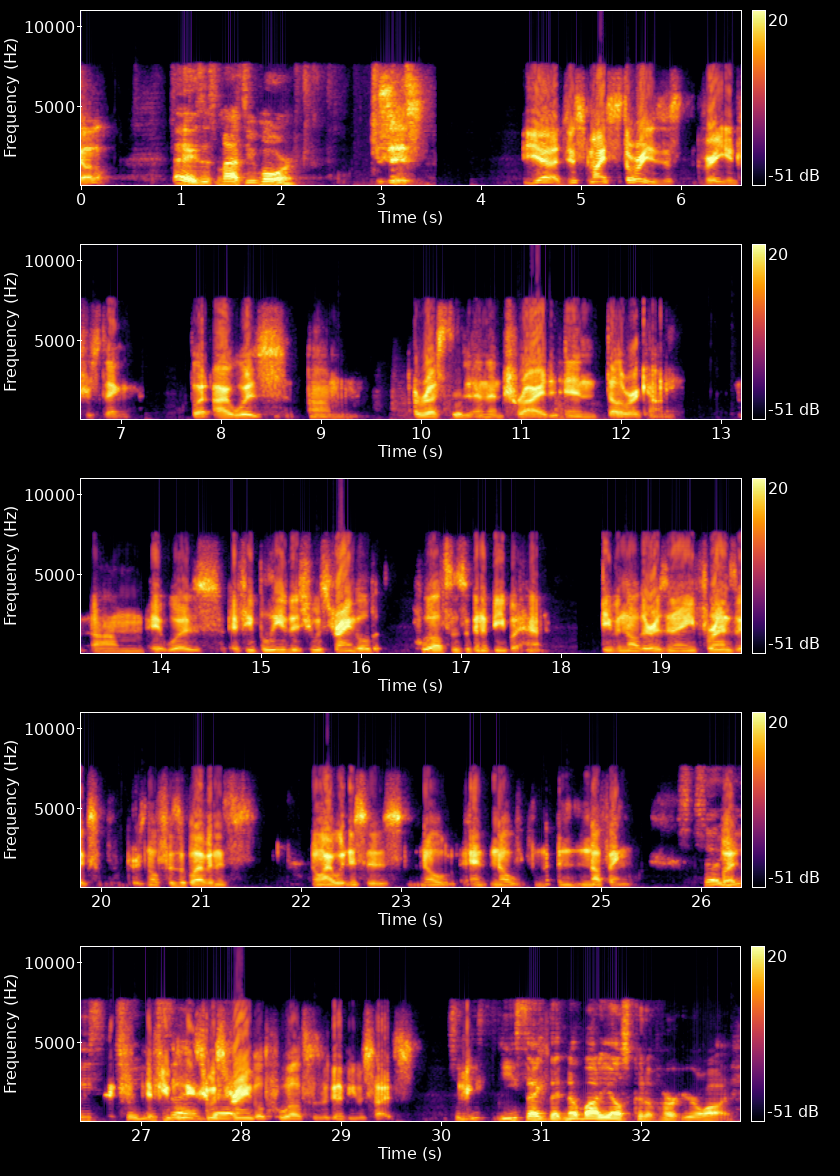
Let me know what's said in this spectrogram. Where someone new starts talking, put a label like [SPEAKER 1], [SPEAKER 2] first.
[SPEAKER 1] Hello.
[SPEAKER 2] Hey, is this Matheau Moore?
[SPEAKER 1] This is. Yeah, just my story is just very interesting. But I was um, arrested and then tried in Delaware County. Um, it was, if you believe that she was strangled, who else is it going to be but him? Even though there isn't any forensics, there's no physical evidence, no eyewitnesses, no, and no, nothing.
[SPEAKER 2] So
[SPEAKER 1] But
[SPEAKER 2] you, so you
[SPEAKER 1] If you believe she was strangled, who else is it going to be besides?
[SPEAKER 2] So you, you think that nobody else could have hurt your wife?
